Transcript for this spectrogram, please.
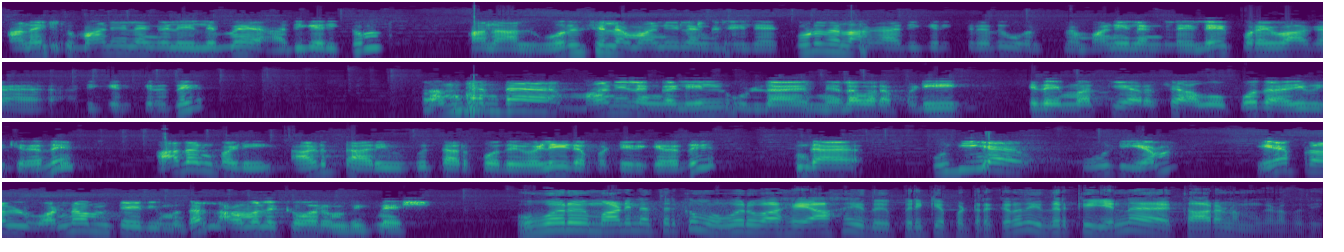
அனைத்து மாநிலங்களிலுமே அதிகரிக்கும். ஆனால் ஒரு சில மாநிலங்களிலே கூடுதலாக அதிகரிக்கிறது ஒரு சில மாநிலங்களிலே குறைவாக அதிகரிக்கிறது. அந்தந்த மாநிலங்களில் உள்ள நிலவரப்படி இதை மத்திய அரசு அவ்வப்போது அறிவிக்கிறது. அதன்படி அடுத்த அறிவிப்பு தற்போது வெளியிடப்பட்டிருக்கிறது. இந்த புதிய ஊதியம் ஏப்ரல் ஒன்னாம் தேதி முதல் அமலுக்கு வரும் விக்னேஷ். ஒவ்வொரு மாநிலத்திற்கும் ஒவ்வொரு வகையாக இது பிரிக்கப்பட்டிருக்கிறது. இதற்கு என்ன காரணம் கணபதி?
